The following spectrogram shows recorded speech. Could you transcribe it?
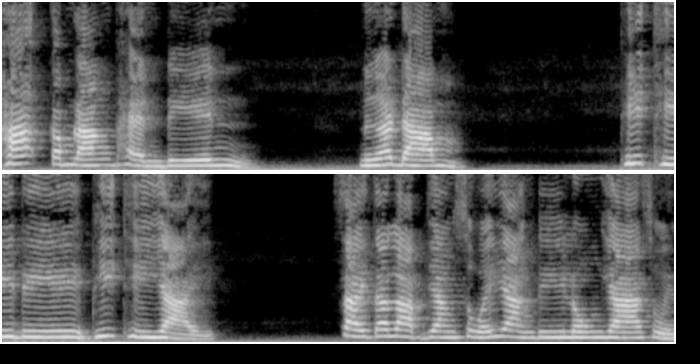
พระกำลังแผ่นดิน เนื้อดำพิธีดี พิธีใหญ่ ใส่ตลับอย่างสวยอย่างดีลงยาสวย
